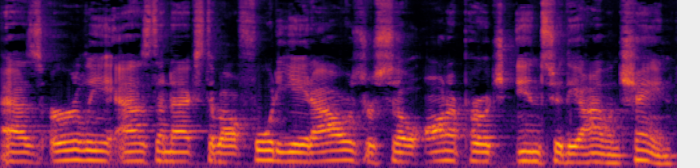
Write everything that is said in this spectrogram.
as early as the next about 48 hours or so on approach into the island chain.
